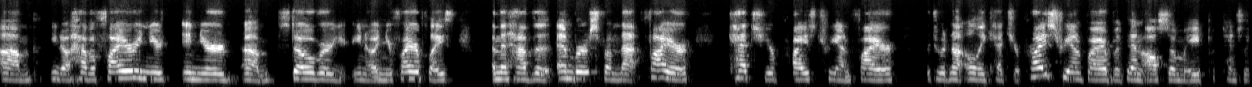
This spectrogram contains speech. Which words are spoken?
um, you know, have a fire in your in your um, stove or you know in your fireplace and then have the embers from that fire catch your prize tree on fire, which would not only catch your prize tree on fire, but then also may potentially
